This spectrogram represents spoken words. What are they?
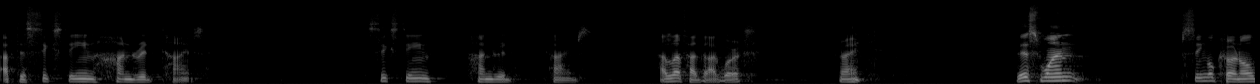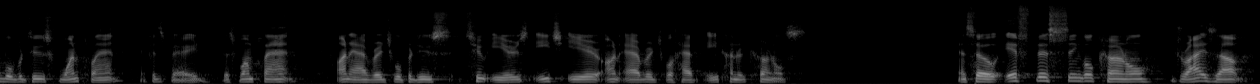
up to 1,600 times. 1,600 times. I love how God works, right? This one single kernel will produce one plant if it's buried. This one plant, on average, will produce two ears. Each ear, on average, will have 800 kernels. And so, if this single kernel dries up,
